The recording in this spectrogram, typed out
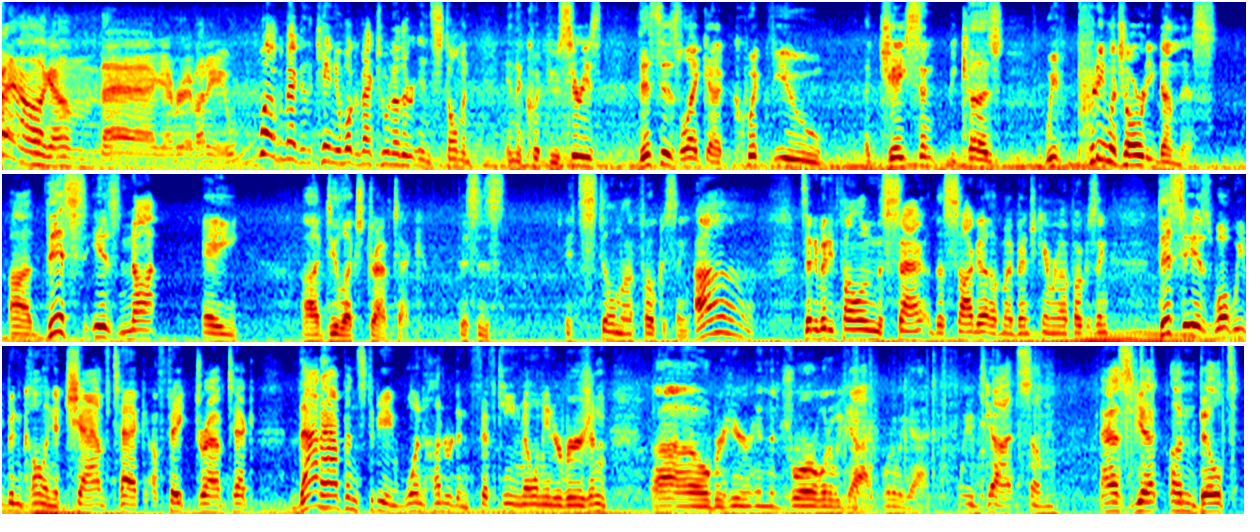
Welcome back, everybody. Welcome back to the Canyon. Welcome back to another installment in the Quick View series. This is like a Quick View adjacent because we've pretty much already done this. Uh, this is not a uh, Deluxe Dravtech. This is, it's still not focusing. Ah, is anybody following the, sa the saga of my bench camera not focusing? This is what we've been calling a Chavtech, a fake Dravtech. That happens to be a 115 millimeter version. Uh, over here in the drawer, what do we got? What do we got? We've got some as yet unbuilt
